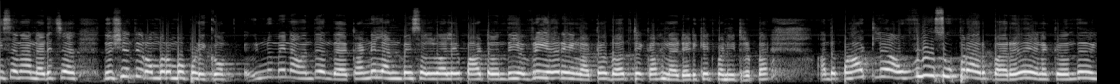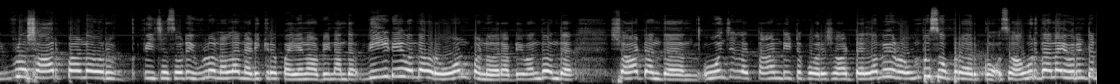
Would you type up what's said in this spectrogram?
ஈசனாக நடித்த துஷ்யந்தி ரொம்ப ரொம்ப பிடிக்கும். இன்னுமே நான் வந்து அந்த கண்ணில் அன்பை சொல்வாளே பாட்டை வந்து எவ்ரி இயர் எங்கள் அக்கா பர்த்டேக்காக நான் டெடிகேட் பண்ணிகிட்டு இருப்பேன். அந்த பாட்டில் அவ்வளோ சூப்பராக இருப்பார். எனக்கு வந்து இவ்வளோ ஷார்ப்பான ஒரு ஃபீச்சர்ஸோட இவ்வளோ நல்லா நடிக்கிற பையனா அப்படின்னு அந்த வீடே வந்து அவர் ஓன் பண்ணுவார். அப்படி வந்து அந்த ஷார்ட் அந்த ஊஞ்சலை தாண்டிட்டு போகிற ஷார்ட் எல்லாமே ரொம்ப சூப்பராக இருக்கும். ஸோ அவர் தானே இவருன்ட்டு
